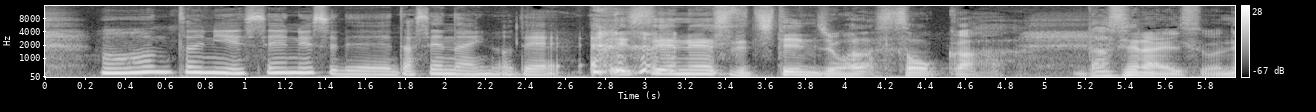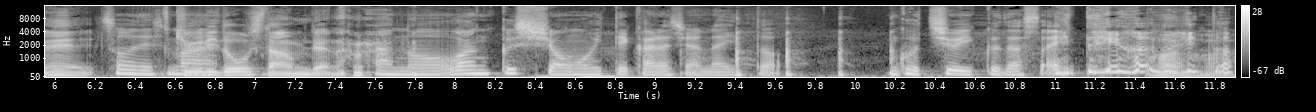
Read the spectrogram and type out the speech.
もう本当に SNS で出せないので。SNS で地点上はそうか出せないですよね。そうです。急にどうしたんみたいな。あのワンクッション置いてからじゃないと ご注意くださいって言わないと、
